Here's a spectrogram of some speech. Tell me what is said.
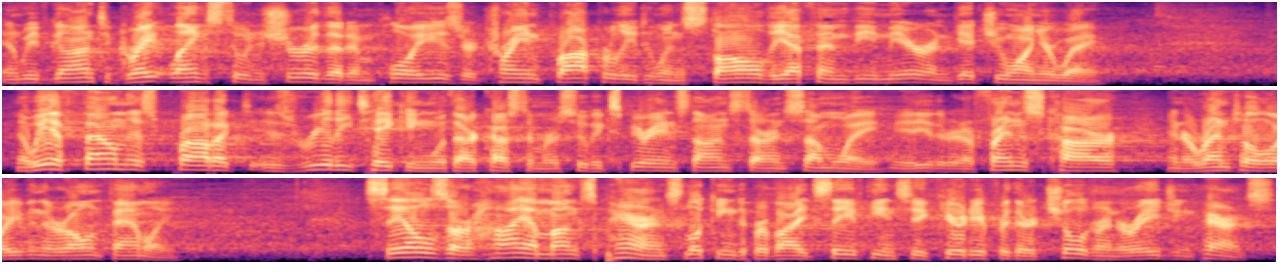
And we've gone to great lengths to ensure that employees are trained properly to install the FMV mirror and get you on your way. Now, we have found this product is really taking with our customers who've experienced OnStar in some way, either in a friend's car, in a rental, or even their own family. Sales are high amongst parents looking to provide safety and security for their children or aging parents.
